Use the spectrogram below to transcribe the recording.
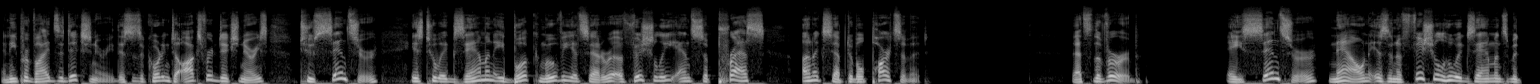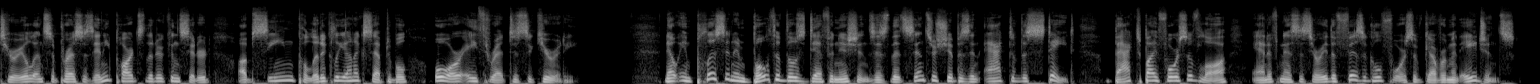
And he provides a dictionary. This is according to Oxford Dictionaries. To censor is to examine a book, movie, etc., officially and suppress unacceptable parts of it. That's the verb. A censor, noun, is an official who examines material and suppresses any parts that are considered obscene, politically unacceptable, or a threat to security. Now, implicit in both of those definitions is that censorship is an act of the state, backed by force of law, and if necessary, the physical force of government agents.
